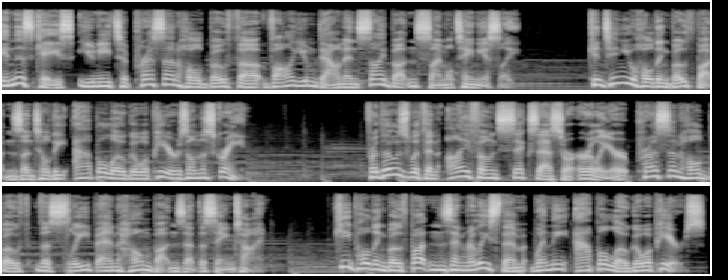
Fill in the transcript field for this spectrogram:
In this case, you need to press and hold both the volume down and side buttons simultaneously. Continue holding both buttons until the Apple logo appears on the screen. For those with an iPhone 6s or earlier, press and hold both the sleep and home buttons at the same time. Keep holding both buttons and release them when the Apple logo appears.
